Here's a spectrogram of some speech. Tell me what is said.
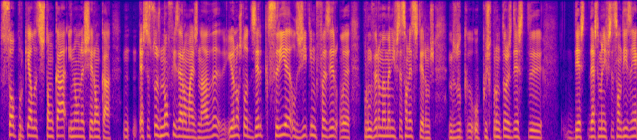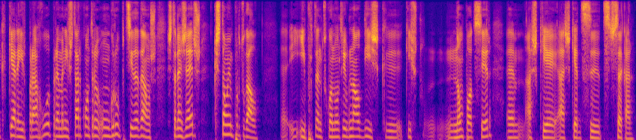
só porque elas estão cá e não nasceram cá. Estas pessoas não fizeram mais nada. Eu não estou a dizer que seria legítimo fazer uh, promover uma manifestação nesses termos, mas o que, o que os promotores deste deste, desta manifestação dizem é que querem ir para a rua para manifestar contra um grupo de cidadãos estrangeiros que estão em Portugal. Eh, e, e, portanto, quando um tribunal diz que, que isto não pode ser, um, acho, que é, acho que é de se, de se destacar.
